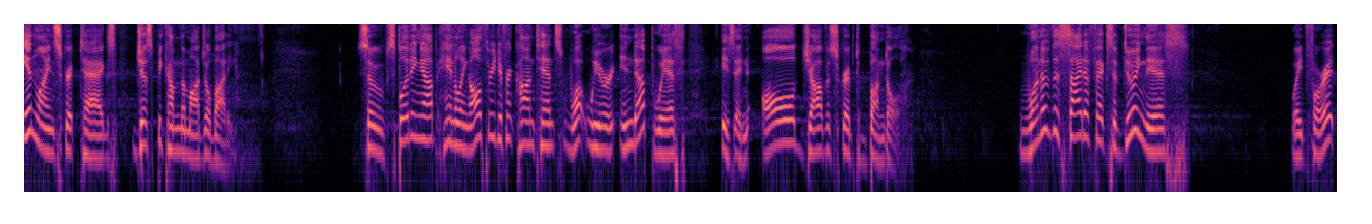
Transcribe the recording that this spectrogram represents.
inline script tags just become the module body. So splitting up, handling all three different contents, what we end up with is an all JavaScript bundle. One of the side effects of doing this, wait for it,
